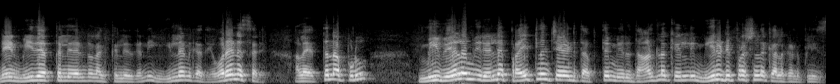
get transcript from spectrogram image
నేను మీద ఎత్తలేదంటే నాకు తెలియదు కానీ వీళ్ళని కాదు ఎవరైనా సరే. అలా ఎత్తనప్పుడు మీ వేలో మీరు వెళ్ళే ప్రయత్నం చేయండి తప్పితే మీరు దాంట్లోకి వెళ్ళి మీరు డిప్రెషన్లోకి వెళ్ళకండి ప్లీజ్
